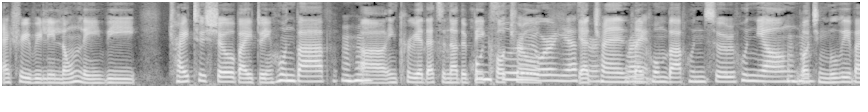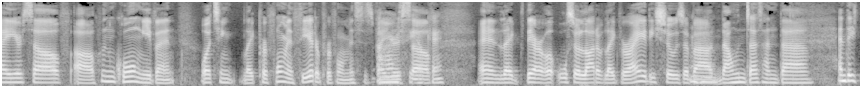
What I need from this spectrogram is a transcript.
actually really lonely. We try to show by doing honbap mm-hmm. uh, in Korea. That's another big cultural or, yes, yeah, or, trend right. like honbap, hunsul, hunyang, mm-hmm. watching movie by yourself, uh, hunkong even watching like performance theater performances by oh, yourself. See, okay And like there are also a lot of like variety shows about Mhm. 나 혼자 산다. And they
